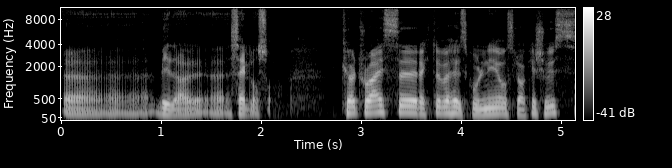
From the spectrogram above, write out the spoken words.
uh, bidrar selv også. Kurt Rice, rektor ved Høgskolen i Oslo og Akershus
